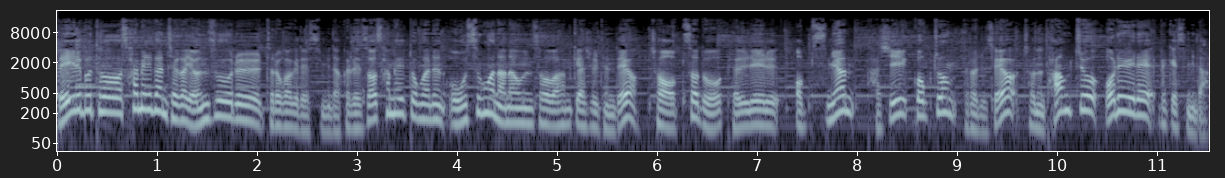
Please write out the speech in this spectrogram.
내일부터 3일간 제가 연수를 들어가게 됐습니다. 그래서 3일 동안은 오승원 아나운서와 함께 하실 텐데요. 저 없어도 별일 없으면 다시 꼭 좀 들어주세요. 저는 다음 주 월요일에 뵙겠습니다.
